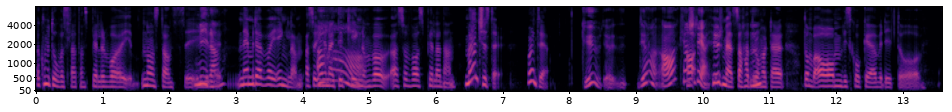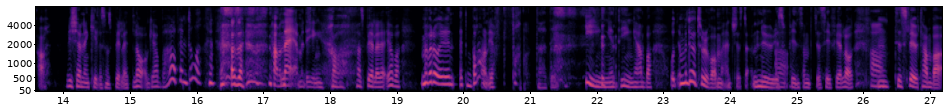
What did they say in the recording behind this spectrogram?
jag kommer inte ihåg vad Zlatan spelade, det var i- någonstans i... Milan? Nej men det var i England, alltså United Aha. Kingdom. Vad, alltså vad spelade han? Manchester, var det inte det? Gud, ja, ja, kanske ja, det. Hur som helst så hade Mm. de varit där. De bara, ja vi ska åka över dit och ja, vi känner en kille som spelar i ett lag. Jag bara, vem då? alltså, han bara, nej men det är ingen, ja, han spelar där. Jag bara, men vadå är det ett barn? Jag fattade ingenting. Han bara, och, men då tror jag det var Manchester. Nu är det så pinsamt att jag säger fel lag. Mm, till slut, han bara,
